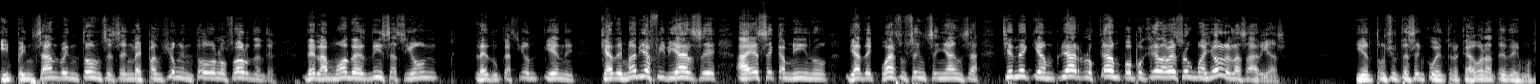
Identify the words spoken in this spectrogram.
Y pensando entonces en la expansión en todos los órdenes de la modernización, la educación tiene que además de afiliarse a ese camino, de adecuar sus enseñanzas, tiene que ampliar los campos porque cada vez son mayores las áreas. Y entonces usted se encuentra que ahora tenemos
